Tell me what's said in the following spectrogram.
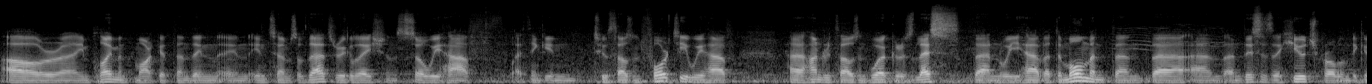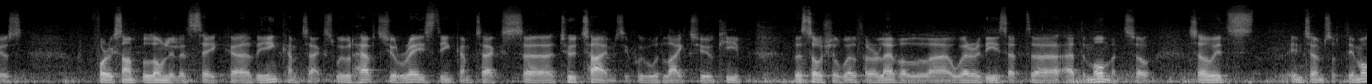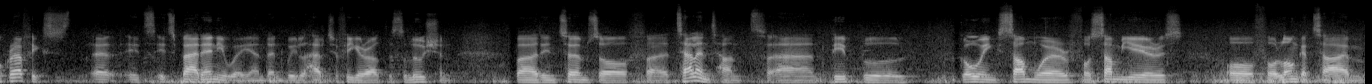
our uh, employment market and then in, in terms of that regulations, so we have, I think in 2040 we have uh, 100,000 workers less than we have at the moment, and and and this is a huge problem because for example, only let's take uh, the income tax. We would have to raise the income tax uh, two times if we would like to keep the social welfare level uh, where it is at uh, at the moment. So, so it's in terms of demographics, uh, it's it's bad anyway, and then we'll have to figure out the solution. But in terms of uh, talent hunt and people going somewhere for some years or for longer time,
